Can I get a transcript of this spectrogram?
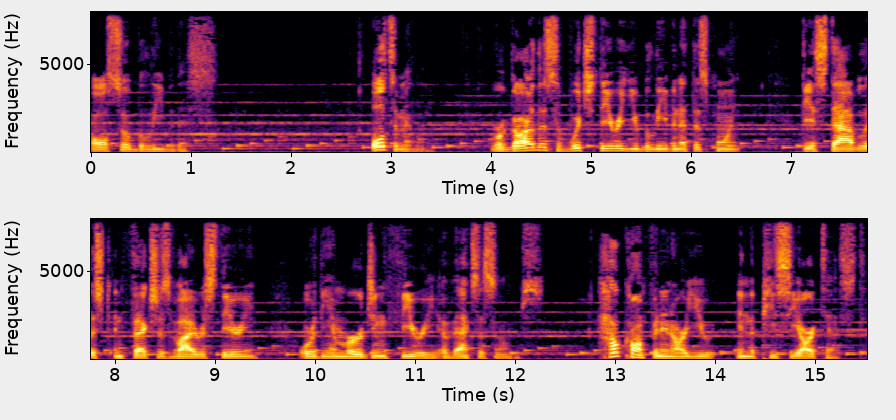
also believe this? Ultimately, regardless of which theory you believe in at this point, the established infectious virus theory or the emerging theory of exosomes? How confident are you in the PCR test?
